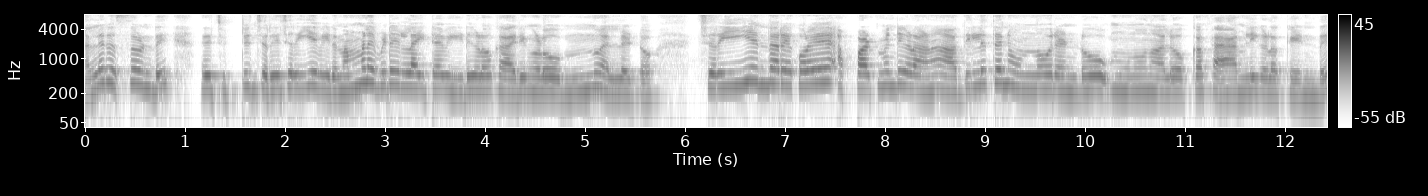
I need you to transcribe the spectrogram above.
നല്ല രസമുണ്ട്. ചുറ്റും ചെറിയ ചെറിയ വീട്. നമ്മളെവിടെയുള്ള ആ വീടുകളോ കാര്യങ്ങളോ ഒന്നുമല്ല കേട്ടോ ചെറിയ എന്താ പറയുക കുറേ അപ്പാർട്ട്മെന്റുകളാണ് അതിൽ തന്നെ ഒന്നോ രണ്ടോ മൂന്നോ നാലോ ഒക്കെ ഫാമിലികളൊക്കെ ഉണ്ട്.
